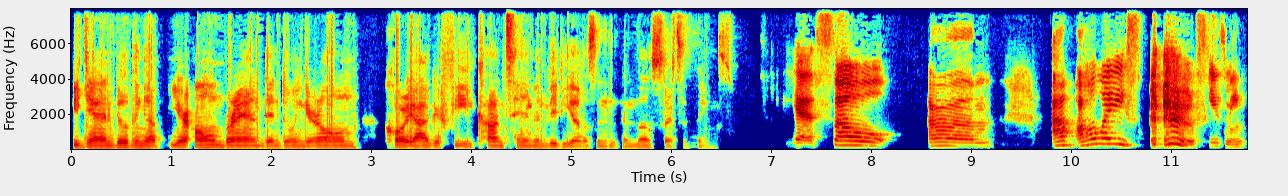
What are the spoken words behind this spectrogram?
began building up your own brand and doing your own choreography, content, and videos, and, and those sorts of things. Yes. Yeah, so um, I've always, excuse me,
